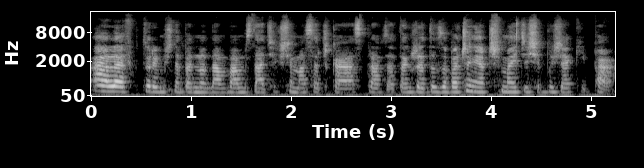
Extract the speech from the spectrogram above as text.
ale w którymś na pewno dam Wam znać, jak się maseczka sprawdza. Także do zobaczenia, trzymajcie się buziaki, pa!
